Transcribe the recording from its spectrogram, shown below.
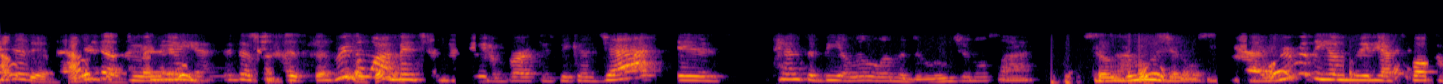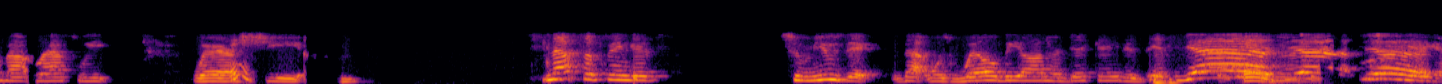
Out it. there, It doesn't matter. yeah, yeah, it doesn't Your sister. The reason why I mentioned the date of birth is because Jazz is tends to be a little on the delusional side. Delusional. Yeah, remember the young lady I spoke about last week, where she um, snaps her fingers to music that was well beyond her decade. Is it's Yes, yeah, yes, yeah, yes. yeah.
